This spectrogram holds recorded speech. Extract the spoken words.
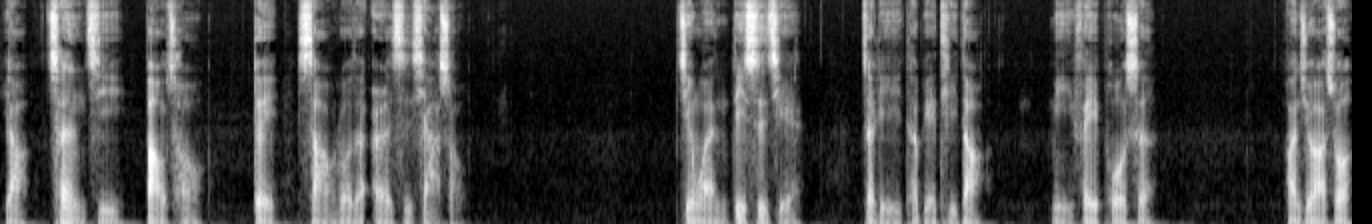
要趁机报仇，对扫罗的儿子下手。经文第四节，这里特别提到米非波设。换句话说，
